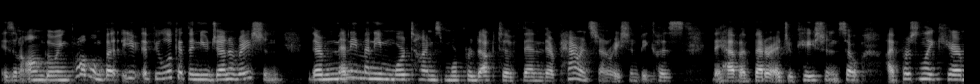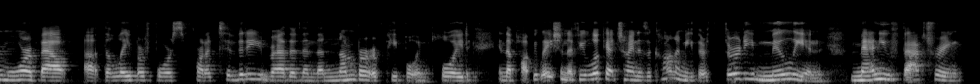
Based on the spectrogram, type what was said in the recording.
is an ongoing problem. But if you look at the new generation, they're many, many more times more productive than their parents' generation because they have a better education. So I personally care more about uh, the labor force productivity rather than the number of people employed in the population. If you look at China's economy, there are 30 million manufacturing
